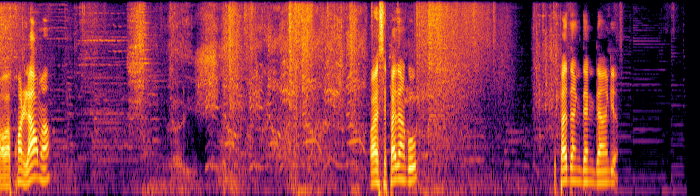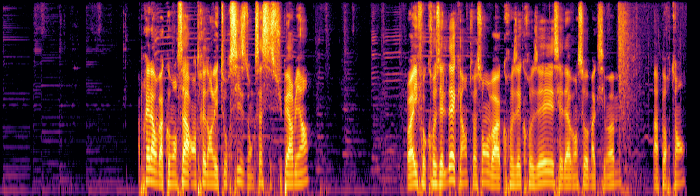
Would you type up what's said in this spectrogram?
On va prendre l'arme. Hein. Ouais, c'est pas dingo. C'est pas dingue, dingue, dingue. Après, là, on va commencer à rentrer dans les tours 6, donc ça, c'est super bien. Ouais, il faut creuser le deck. Hein. De toute façon, on va creuser, creuser, essayer d'avancer au maximum. C'est important.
